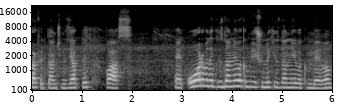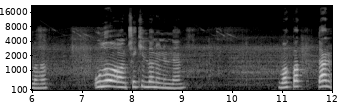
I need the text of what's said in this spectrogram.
Perfect launch'ımızı yaptık. Bas. Evet o arabadaki hızlanmaya bakın bir de şundaki hızlanmaya bakın be vallaha. Ulan çekil lan önümden. Bak bak lan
